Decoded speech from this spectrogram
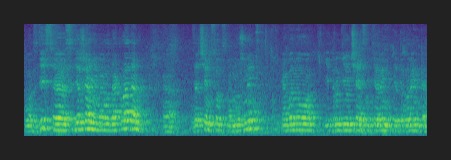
Вот здесь э, содержание моего доклада, э, зачем, собственно, нужны МВНО и другие участники рынка, этого рынка,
